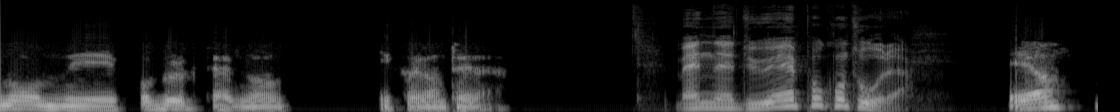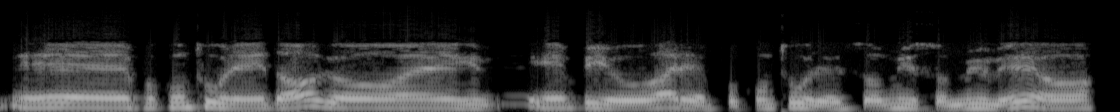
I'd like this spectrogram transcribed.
noen i, på bulkterminalen i karantene. Men eh, du er på kontoret? Ja, jeg er på kontoret i dag. Og jeg blir jo være på kontoret så mye som mulig. og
